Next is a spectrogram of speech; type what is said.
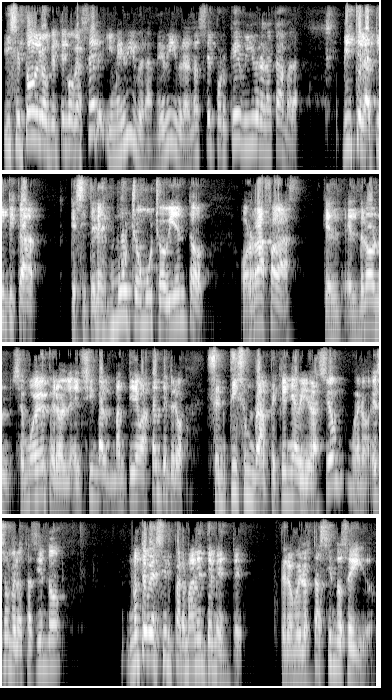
Hice todo lo que tengo que hacer y me vibra, me vibra. No sé por qué vibra la cámara. ¿Viste la típica que si tenés mucho, mucho viento o ráfagas, que el, dron se mueve, pero el, el mantiene bastante, pero sentís una pequeña vibración. Bueno, eso me lo está haciendo, no te voy a decir permanentemente, pero me lo está haciendo seguido.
